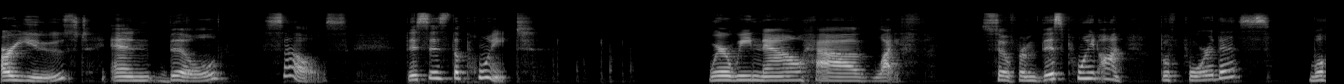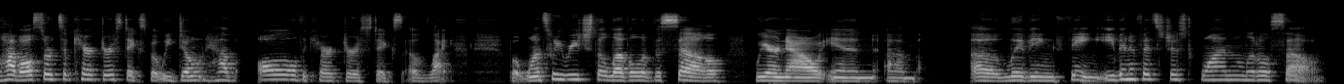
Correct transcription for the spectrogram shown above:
are used and build cells. This is the point where we now have life. So from this point on, before this, we'll have all sorts of characteristics, but we don't have all the characteristics of life. But once we reach the level of the cell, we are now in um, a living thing, even if it's just one little cell.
